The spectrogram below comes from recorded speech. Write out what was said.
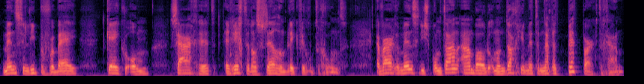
Mensen liepen voorbij, keken om, zagen het... en richtten dan snel hun blik weer op de grond. Er waren mensen die spontaan aanboden om een dagje met hem naar het petpark te gaan.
